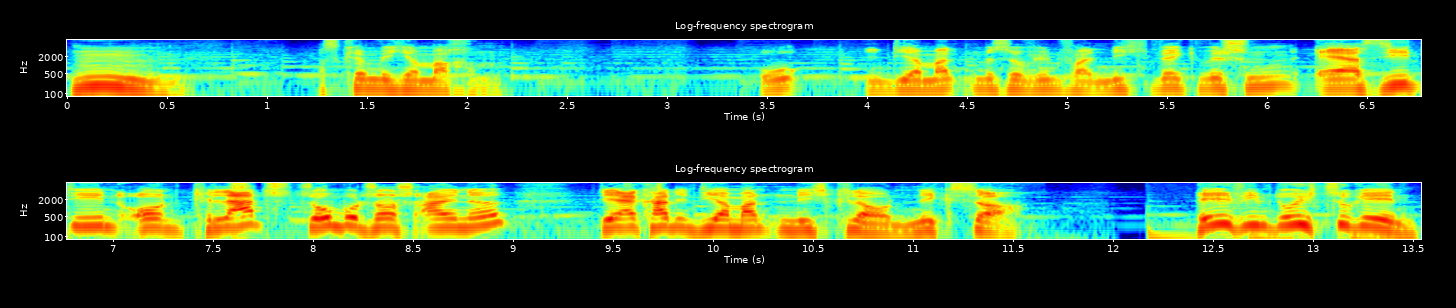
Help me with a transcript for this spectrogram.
Hm. Was können wir hier machen? Oh, den Diamanten müssen wir auf jeden Fall nicht wegwischen. Er sieht ihn und klatscht Jumbo Josh eine. Der kann den Diamanten nicht klauen. Nixer. Hilf ihm durchzugehen.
